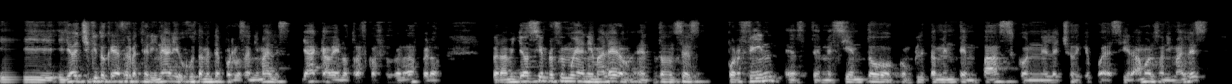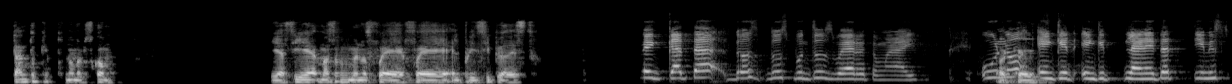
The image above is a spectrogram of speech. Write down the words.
Y, yo de chiquito quería ser veterinario justamente por los animales. Ya acabé en otras cosas, ¿verdad? Pero, pero a mí yo siempre fui muy animalero. Entonces, por fin, este, me siento completamente en paz con el hecho de que pueda decir, amo a los animales, tanto que pues, no me los como. Y así más o menos fue, fue el principio de esto. Me encanta, dos, dos puntos voy a retomar ahí. Uno, en, que, en que la neta tienes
